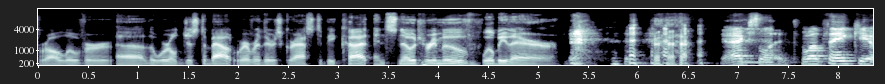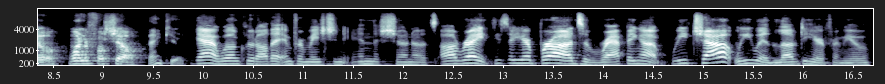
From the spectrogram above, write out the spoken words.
We're all over uh, the world, just about wherever there's grass to be cut and snow to remove, we'll be there there. Excellent. Well, thank you. Wonderful show. Thank you. Yeah, we'll include all that information in the show notes. All right. These are your broads wrapping up. Reach out. We would love to hear from you.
